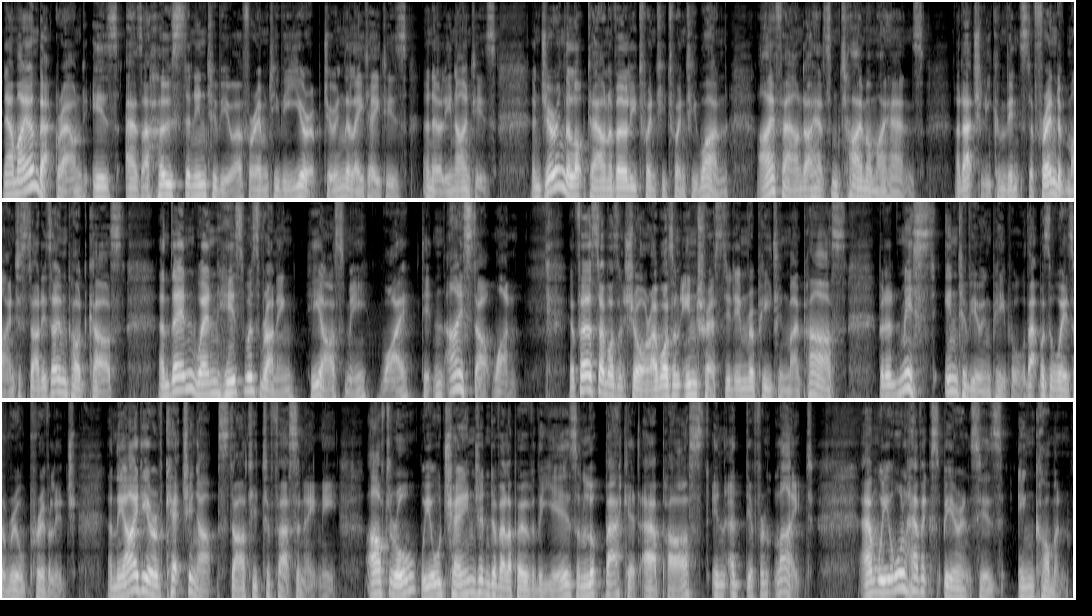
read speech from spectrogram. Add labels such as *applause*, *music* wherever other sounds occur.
Now, my own background is as a host and interviewer for MTV Europe during the late 80s and early 90s. And during the lockdown of early 2021, I found I had some time on my hands. I'd actually convinced a friend of mine to start his own podcast. And then, when his was running, he asked me, why didn't I start one? At first, I wasn't sure. I wasn't interested in repeating my past but had missed interviewing people. That was always a real privilege. And the idea of catching up started to fascinate me. After all, we all change and develop over the years and look back at our past in a different light. And we all have experiences in common.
